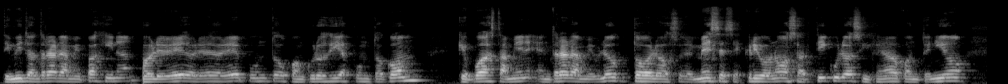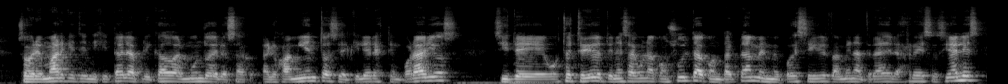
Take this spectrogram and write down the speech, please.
Te invito a entrar a mi página www.juancruzdias.com que puedas también entrar a mi blog. Todos los meses escribo nuevos artículos y genero contenido sobre marketing digital aplicado al mundo de los alojamientos y alquileres temporarios. Si te gustó este video tenés alguna consulta, contactame, me puedes seguir también a través de las redes sociales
